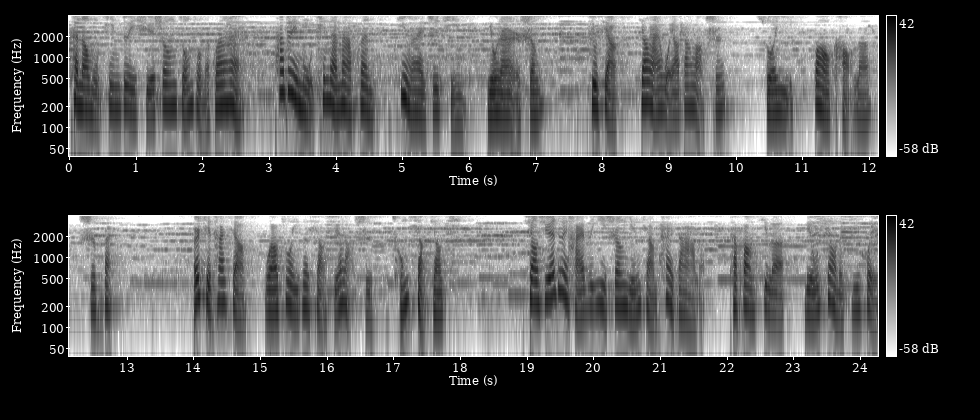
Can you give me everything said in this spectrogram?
看到母亲对学生种种的关爱，他对母亲的那份敬爱之情油然而生，就想将来我要当老师，所以报考了师范，而且他想我要做一个小学老师，从小教起。小学对孩子一生影响太大了，他放弃了留校的机会，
